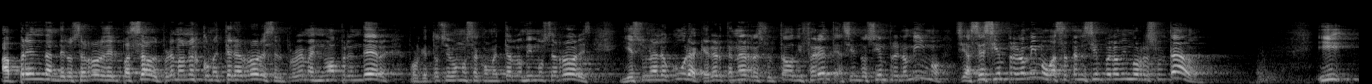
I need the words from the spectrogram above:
aprendan de los errores del pasado. El problema no es cometer errores, el problema es no aprender, porque entonces vamos a cometer los mismos errores. Y es una locura querer tener resultados diferentes haciendo siempre lo mismo. Si haces siempre lo mismo, vas a tener siempre los mismos resultados. Y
